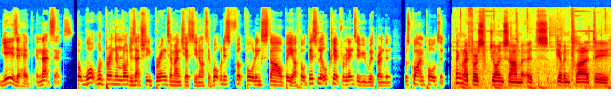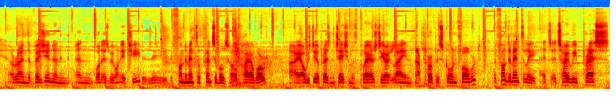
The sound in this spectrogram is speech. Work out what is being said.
years ahead in that sense. But what would Brendan Rodgers actually bring to Manchester United? What would his footballing style be? I thought this little clip from an interview with Brendan was quite important. I think when I first joined Sam, it's given clarity around the vision and, and what it is we want to achieve, the, the fundamental principles of how I work. I always do a presentation with players to outline our purpose going forward. But fundamentally, it's, it's how we press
